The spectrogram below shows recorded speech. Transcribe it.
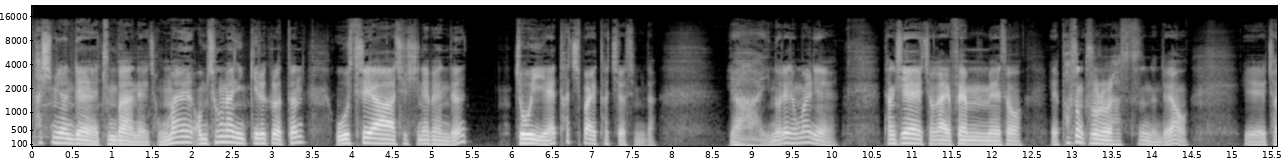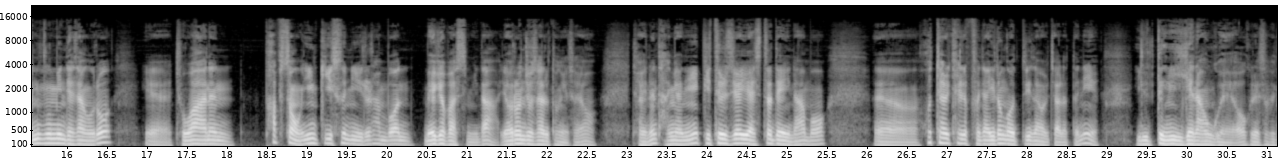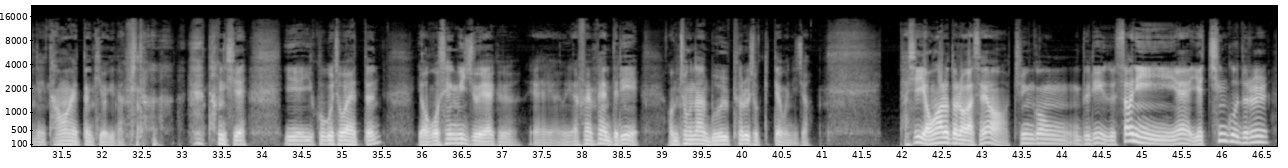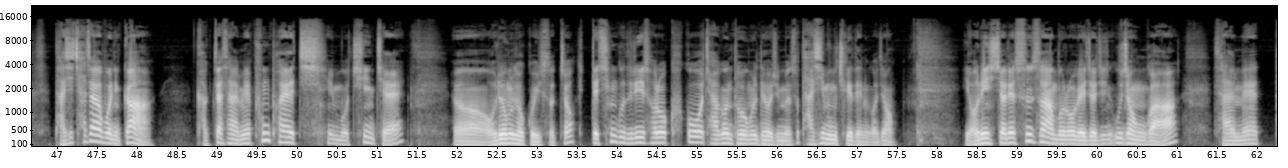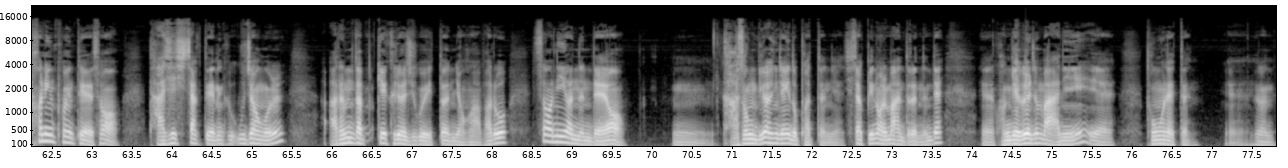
(80년대) 중반에 정말 엄청난 인기를 끌었던 오스트리아 출신의 밴드 조이의 Touch by Touch였습니다. 야, 이 노래 정말 예. 당시에 제가 FM에서 예, 팝송 프로를 했었는데요. 예, 전 국민 대상으로 예, 좋아하는 팝송 인기 순위를 한번 매겨봤습니다. 여론조사를 통해서요. 저희는 당연히 비틀즈의 Yesterday나 뭐 어, 호텔 캘리포니아 이런 것들이 나올 줄 알았더니 1등이 이게 나온 거예요. 그래서 굉장히 당황했던 기억이 납니다. 당시에 이, 이 곡을 좋아했던 여고생 위주의 그 예, FM 팬들이 엄청난 몰표를 줬기 때문이죠. 다시 영화로 돌아가세요. 주인공들이 그 써니의 옛 친구들을 다시 찾아가 보니까 각자 삶의 풍파에 치, 뭐 치인 채 어, 어려움을 겪고 있었죠. 그때 친구들이 서로 크고 작은 도움을 되어주면서 다시 뭉치게 되는 거죠. 이 어린 시절의 순수함으로 맺어진 우정과 삶의 터닝 포인트에서 다시 시작되는 그 우정을 아름답게 그려주고 있던 영화 바로 써니였는데요. 음, 가성비가 굉장히 높았던 예, 제작비는 얼마 안 들었는데 예, 관객을 좀 많이 예, 동원했던 예, 그런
